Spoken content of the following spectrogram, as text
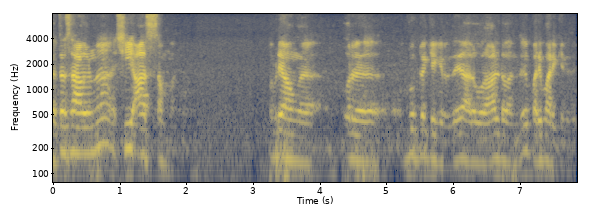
தத்தசாலுன்னா ஷி ஆஸ் சம் ஒன் அப்படி அவங்க ஒரு குரூப்ல கேட்கறது அது ஒரு ஆள்கிட்ட வந்து பரிமாறிக்கிறது.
